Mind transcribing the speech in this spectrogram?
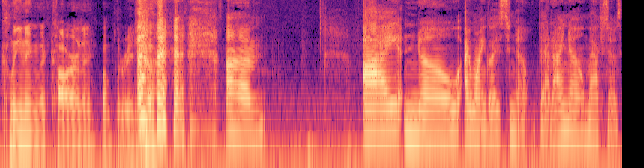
cleaning the car and I bumped the radio. I know, I want you guys to know that I know, Max knows,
